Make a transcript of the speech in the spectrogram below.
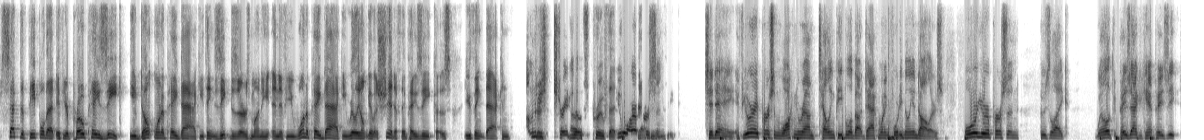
sect of people that if you're pro pay Zeke, you don't want to pay Dak. You think Zeke deserves money, and if you want to pay Dak, you really don't give a shit if they pay Zeke because you think Dak can. I'm gonna be There's straight up. Proof that You are a Dak person today, if you're a person walking around telling people about Dak wanting $40 million, or you're a person who's like, well, if you pay Zach, you can't pay Zeke,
